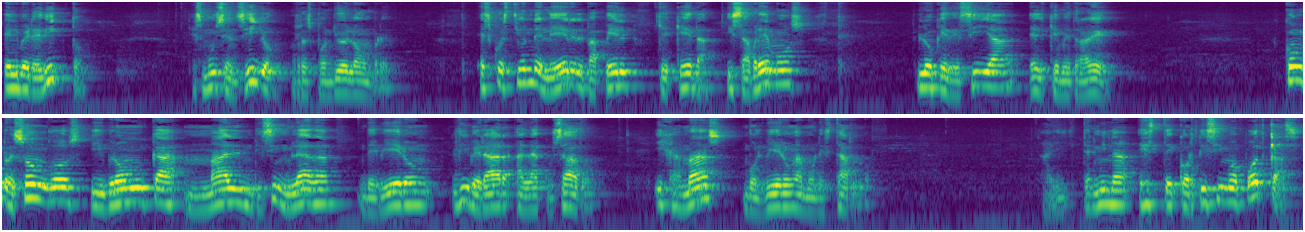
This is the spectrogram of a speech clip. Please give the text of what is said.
el veredicto? Es muy sencillo, respondió el hombre. Es cuestión de leer el papel que queda y sabremos lo que decía el que me tragué. Con rezongos y bronca mal disimulada debieron liberar al acusado y jamás volvieron a molestarlo. Ahí termina este cortísimo podcast.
